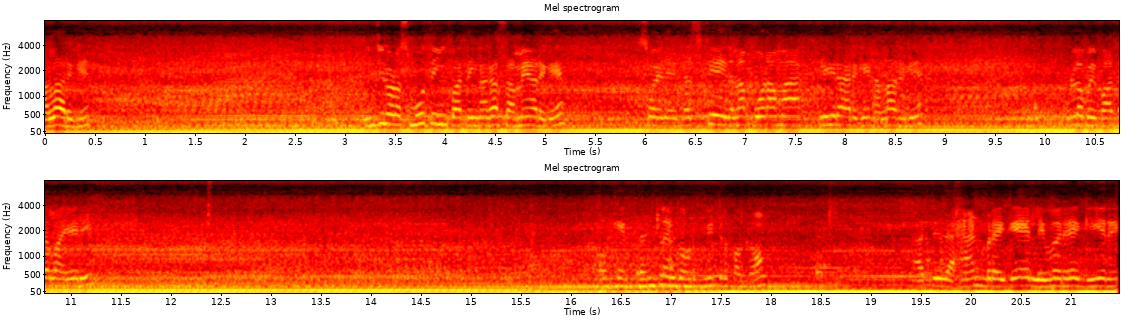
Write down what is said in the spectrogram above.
நல்லா இருக்குது இன்ஜினோட ஸ்மூத்திங் பார்த்தீங்கன்னாக்கா செம்மையாக இருக்குது ஸோ இது டஸ்ட்டு இதெல்லாம் போடாமல் கிளியராக இருக்குது நல்லா இருக்குது உள்ளே போய் பார்த்துடலாம் ஏறி. ஓகே ஃப்ரண்ட்டில் இருக்க ஒரு மீட்டர் பார்க்குறோம். அடுத்து இது hand brake lever gear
